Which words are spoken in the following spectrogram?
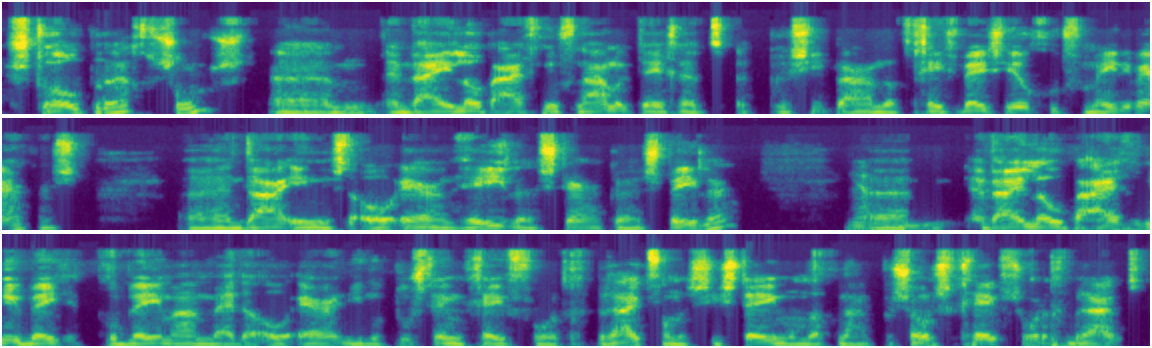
stroperig soms. Um, en wij lopen eigenlijk nu voornamelijk tegen het, het principe aan dat GVB is heel goed voor medewerkers. Uh, en daarin is de OR een hele sterke speler. Ja. Uh, en wij lopen eigenlijk nu een beetje het probleem aan bij de OR. Die moet toestemming geven voor het gebruik van het systeem, omdat naar persoonsgegevens worden gebruikt.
